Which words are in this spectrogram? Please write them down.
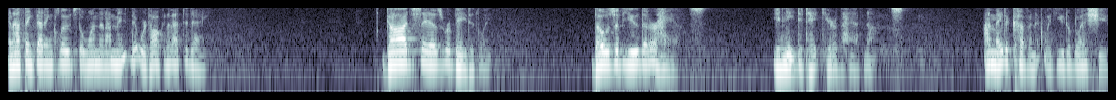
and I think that includes the one that, I meant, that we're talking about today. God says repeatedly, those of you that are haves, you need to take care of the have nots. I made a covenant with you to bless you.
